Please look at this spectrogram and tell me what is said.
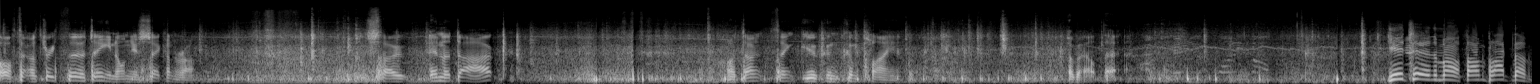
or th- uh, or 313 on your second run. So in the dark, I don't think you can complain about that. You turn them off. Unplug them.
